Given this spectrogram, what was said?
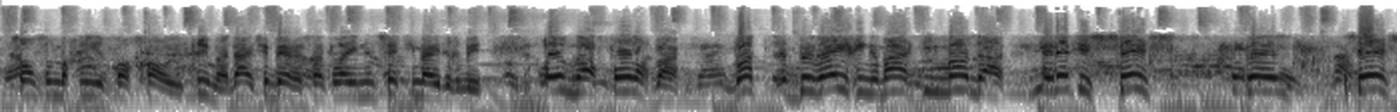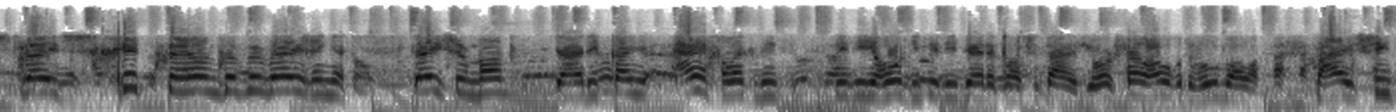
Zandvoort mag in ieder geval gooien. Prima. Nijtsenberg staat alleen in het 16 meter gebied. Onafvolgbaar. Wat bewegingen maakt die man daar. En het is 6-2. 6-2. Schitterende bewegingen. Deze man, ja, die kan je eigenlijk niet, die, hoort niet in die derde klasse thuis. Je hoort veel hoger te voetballen. Maar hij ziet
